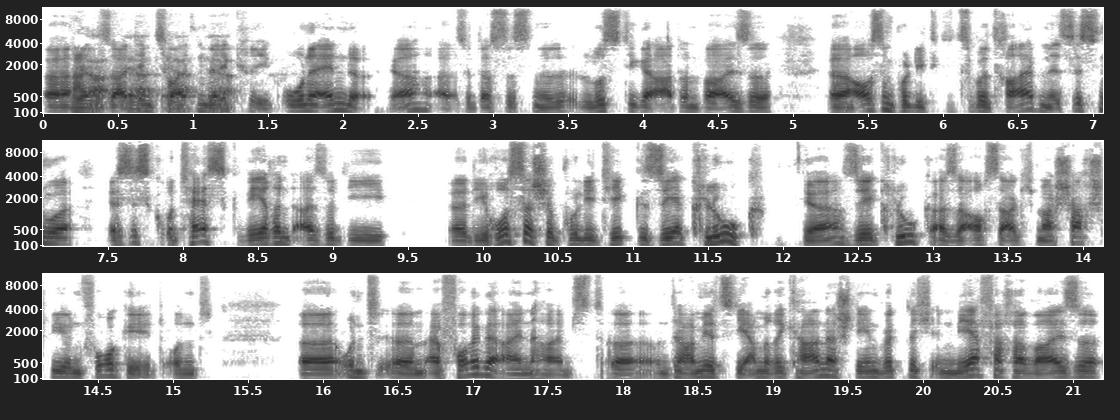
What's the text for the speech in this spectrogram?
äh, ja, seit ja, dem Zweiten ja, Weltkrieg, ohne Ende. Ja, also das ist eine lustige Art und Weise, äh, Außenpolitik zu betreiben. Es ist nur, es ist grotesk, während also die äh, die russische Politik sehr klug, ja, sehr klug, also auch sage ich mal Schachspielen vorgeht und äh, und ähm, Erfolge einheimst. Äh, und da haben jetzt die Amerikaner stehen wirklich in mehrfacher Weise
